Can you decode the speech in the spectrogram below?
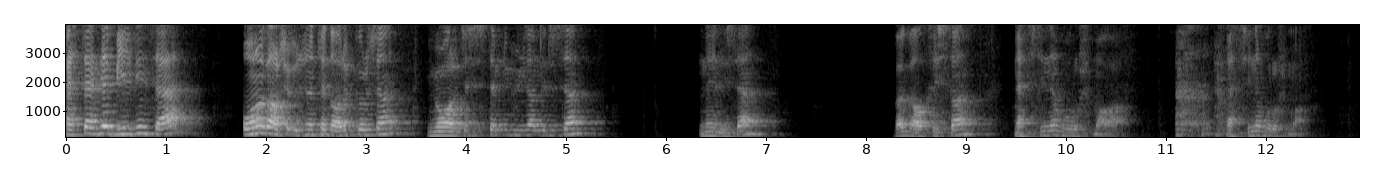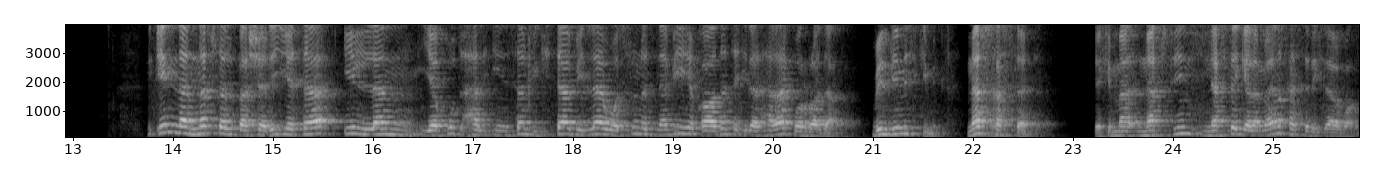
xəstəlikləri bildinsə, ona qarşı özünə tədarük görürsən, müalicə sistemini gücləndirirsən, nə edirsən? Və qalxırsan nəfsinlə vuruşmağa. Nəfsinlə vuruşmağa. İnnən nəfsəl bəşəriyyətə illəm yəqudhəl insan bi kitabillah və sünnət nəbihi qadətə iləl həlak və rədə. Bildiyimiz kimi, nəfs xəstədir. Yəni nəfsin, nəfsə gələnməyin xəstəlikləri var.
